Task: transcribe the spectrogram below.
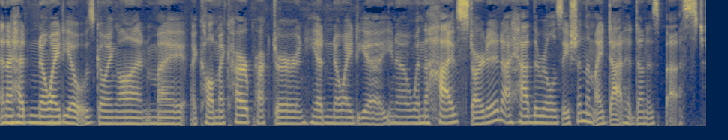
And I had no idea what was going on. My I called my chiropractor and he had no idea. You know, when the hives started, I had the realization that my dad had done his best.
